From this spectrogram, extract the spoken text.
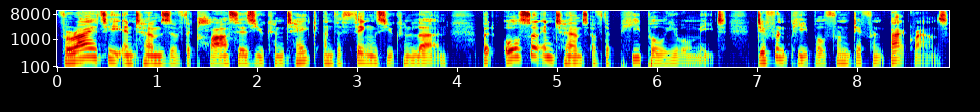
Variety in terms of the classes you can take and the things you can learn, but also in terms of the people you will meet. Different people from different backgrounds.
